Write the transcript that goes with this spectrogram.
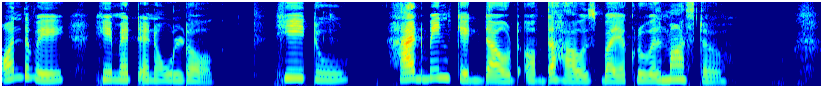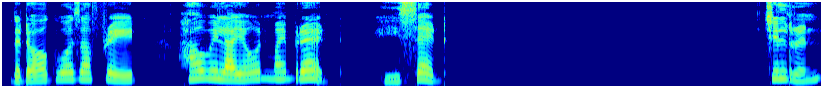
On the way, he met an old dog. He too had been kicked out of the house by a cruel master. The dog was afraid. How will I earn my bread? he said. Children,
